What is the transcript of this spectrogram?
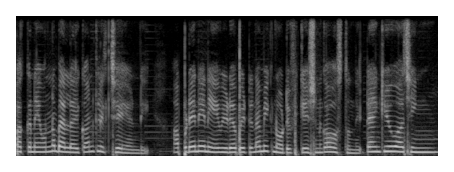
పక్కనే ఉన్న బెల్ ఐకాన్ క్లిక్ చేయండి. అప్పుడే నేను ఏ వీడియో పెట్టినా మీకు నోటిఫికేషన్గా వస్తుంది. Thank you watching.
